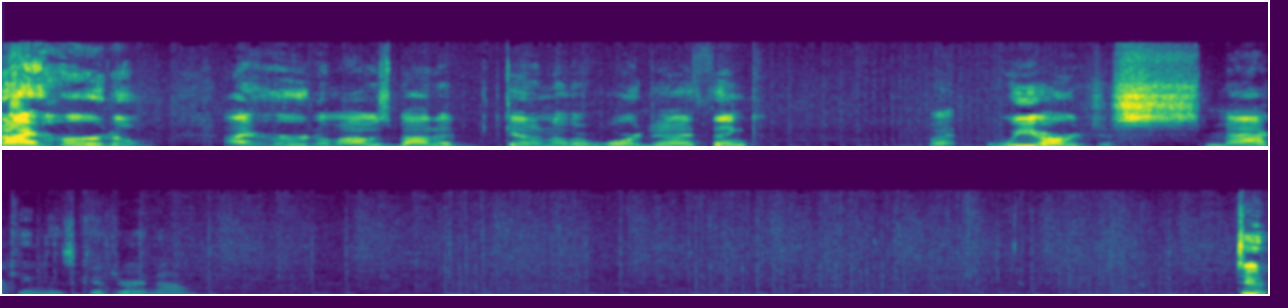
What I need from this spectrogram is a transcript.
Dude, I heard him. I heard him. I was about to get another warden, I think. But we are just smacking these kids right now. Dude,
